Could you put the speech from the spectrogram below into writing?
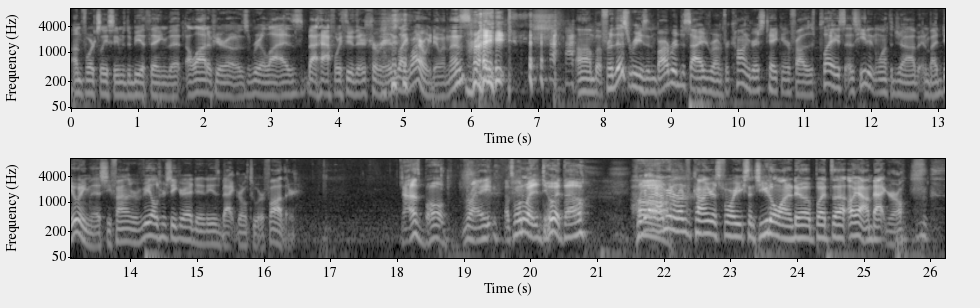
unfortunately seems to be a thing that a lot of heroes realize about halfway through their careers. like, why are we doing this? Right. Um, but for this reason, Barbara decided to run for Congress, taking her father's place as he didn't want the job, and by doing this, she finally revealed her secret identity as Batgirl to her father. Nah, that's bold. Right. That's one way to do it, though. Oh. "Oh, yeah, I'm going to run for Congress for you since you don't want to do it, but uh, oh, yeah, I'm Batgirl.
